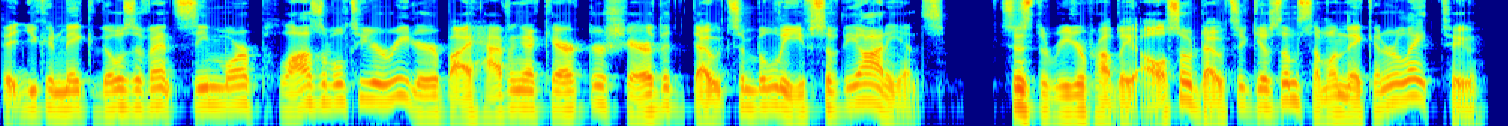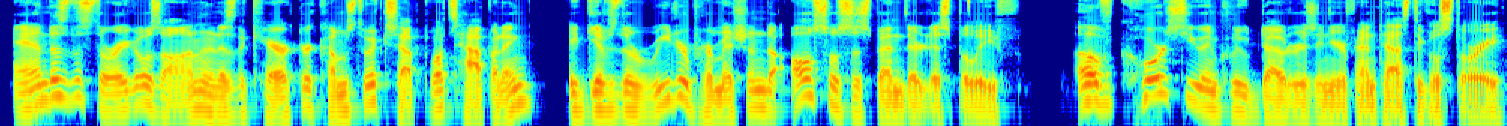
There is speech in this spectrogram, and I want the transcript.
that you can make those events seem more plausible to your reader by having a character share the doubts and beliefs of the audience. Since the reader probably also doubts, it gives them someone they can relate to. And as the story goes on and as the character comes to accept what's happening, it gives the reader permission to also suspend their disbelief. Of course, you include doubters in your fantastical story.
